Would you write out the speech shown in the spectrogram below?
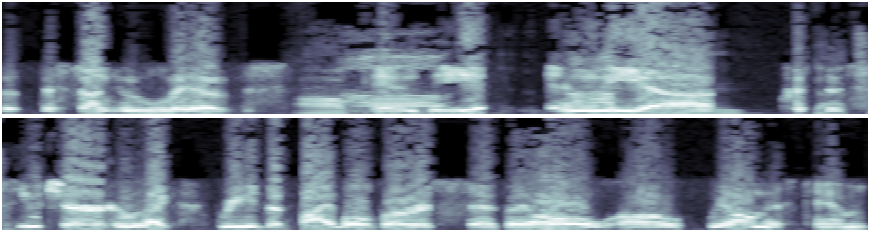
the, the son who lives Okay. in the in the uh, Robinson. Christmas future who like reads the Bible verse and say, "Oh, oh, we all missed him."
